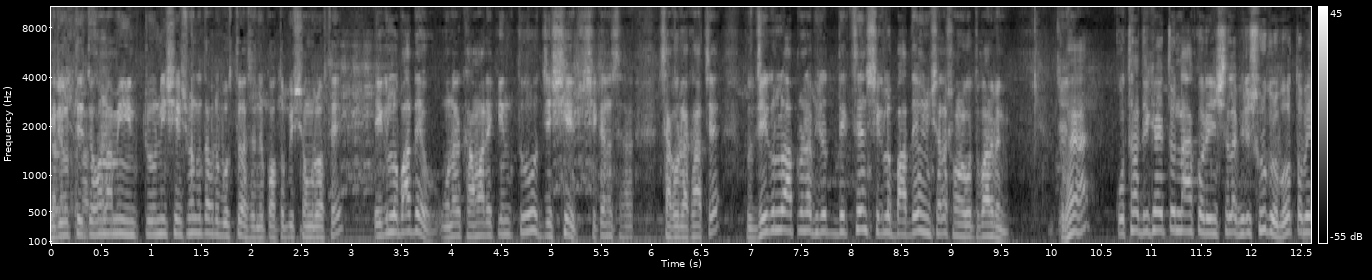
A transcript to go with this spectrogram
collection যখন আমি ইন্ট্রো নিই সেই সঙ্গে তো আপনি বুঝতে পারছেন কত পিস সংগ্রহ আছে। এগুলো বাদেও ওনার খামারে কিন্তু যে শেড সেখানে ছাগল রাখা আছে। তো যেগুলো আপনারা ভিডিও দেখছেন সেগুলো বাদেও ইনশাল্লাহ সংগ্রহ করতে পারবেন। হ্যাঁ কোথা দীঘায়িত না করে ইনশাল্লাহ ভিডিও শুরু করব তবে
